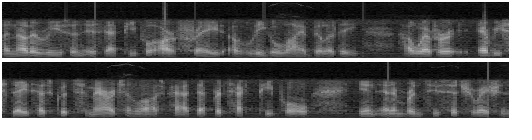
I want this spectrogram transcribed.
Another reason is that people are afraid of legal liability. However, every state has Good Samaritan laws, Pat, that protect people in an emergency situation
